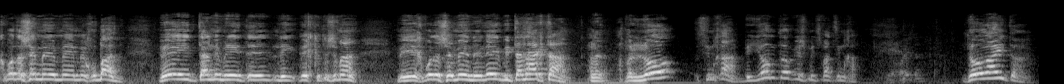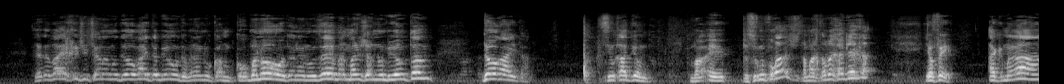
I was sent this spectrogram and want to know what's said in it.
כבוד השם אה, מכובד. והתענג, ואיך כתוב שמה? וכבוד השם נהנה והתענגת. אבל לא שמחה. ביום טוב יש מצוות שמחה. דאורייתא. זה הדבר היחיד שישאר לנו דאורייתא ביום טוב. אין לנו גם קורבנות, אין לנו זה, מה- נשאר לנו ביום טוב? דאורייתא. שמחת יום טוב. כלומר, אה, פסוק מפורש, שמחת בחגיך. יפה. הגמרא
